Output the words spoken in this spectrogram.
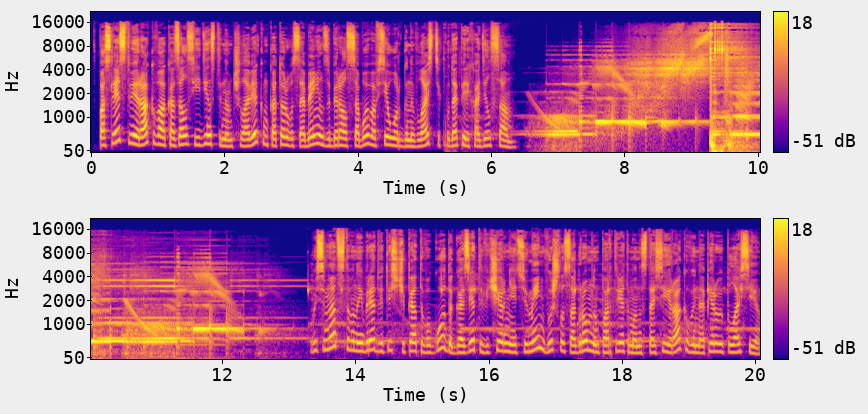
Впоследствии Ракова оказалась единственным человеком, которого Собянин забирал с собой во все органы власти, куда переходил сам. 18 ноября 2005 года газета «Вечерняя Тюмень» вышла с огромным портретом Анастасии Раковой на первой полосе.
